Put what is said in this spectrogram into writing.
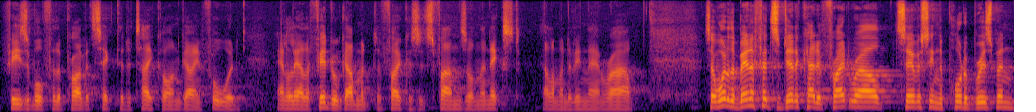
feasible for the private sector to take on going forward and allow the federal government to focus its funds on the next element of Inland Rail. So what are the benefits of dedicated freight rail servicing the Port of Brisbane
